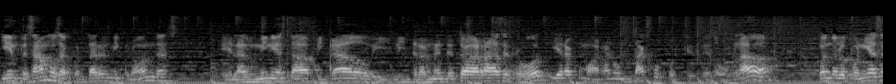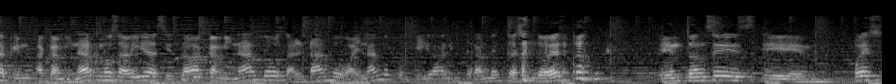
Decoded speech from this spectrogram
y empezamos a cortar el microondas, el aluminio estaba picado y literalmente tú agarrabas el robot y era como agarrar un taco porque se doblaba. Cuando lo ponías a, caminar no sabías si estaba caminando, saltando, bailando porque iba literalmente haciendo esto. Entonces, eh, pues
